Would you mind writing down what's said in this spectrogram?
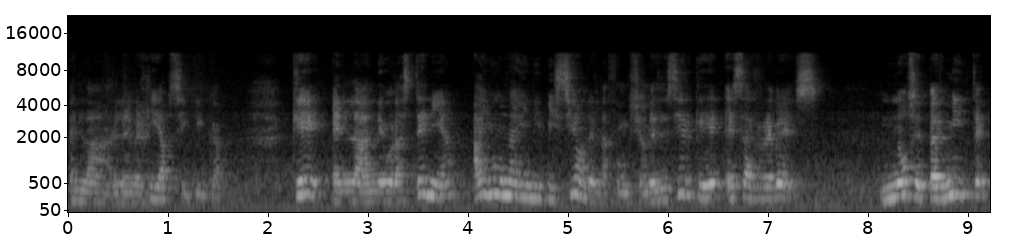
En la, en la energía psíquica. Que en la neurastenia hay una inhibición en la función, es decir, que es al revés. No se permite,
